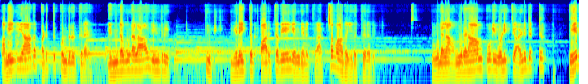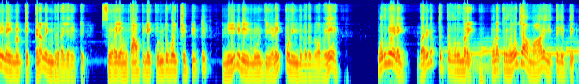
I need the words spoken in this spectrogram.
அமைதியாக படுத்துக் கொண்டிருக்கிற இந்த உடலா என்று நினைத்து பார்க்கவே எங்களுக்கு அச்சமாக இருக்கிறது. ஊடலாம் ஊரெல்லாம் கூடி ஒழிக்க அழுதிட்டு பேரினை நீக்கி பிணம் என்று பெயரிட்டு சுரையம் காப்பிலை கொண்டு போய் சுட்டிட்டு நீரினில் மூழ்கி நினைப்பொழிந்து விடுவோமே. ஒருவேளை வருடத்திற்கு ஒருமுறை உனக்கு ரோஜா மாலை இட்டுவிட்டு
